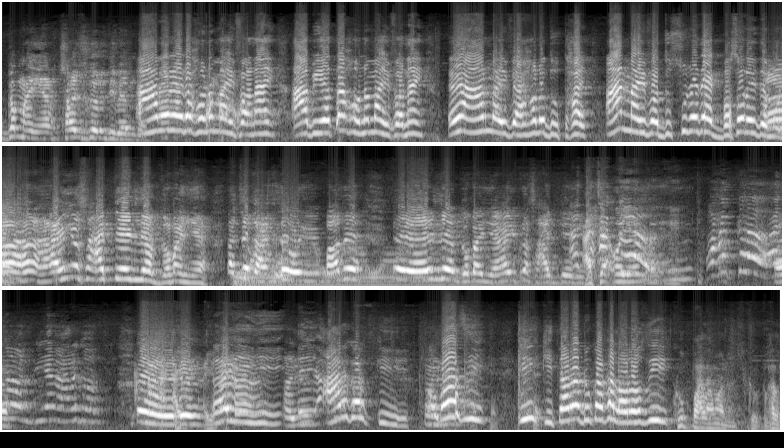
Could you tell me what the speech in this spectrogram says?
উগা মাইয়ার চয়েস করে দিবেন। আরে রে হনো মাইফা নাই আবিয়াতা হনো মাইফা নাই। এ আর মাইফা হনো দুথাই আর মাইফা দুসুরে এক বছর মোরে। আইও আচ্ছা ডাকে ওই ওই আর আর কি? বাজি ই কি তারা ঢুকা ফেলা রজি। খুব ভালো মানুষ খুব ভালো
